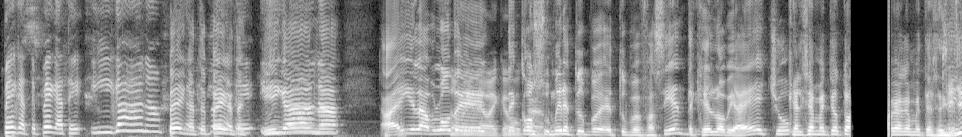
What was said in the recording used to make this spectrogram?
Pégate, pégate y gana. Pégate, pégate y gana. Ahí él habló de, consumir estupe- estupefacientes, que él lo había hecho. Que él se metió todo había que meterse. Sí,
